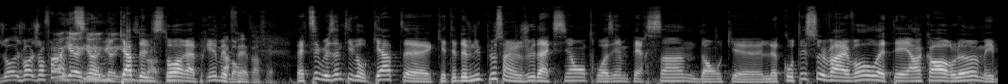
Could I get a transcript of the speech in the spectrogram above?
je, vais- je vais je vais faire un petit ok, ok, recap ok, de l'histoire après, mais bon. Parfait, parfait. Fait que, Resident Evil 4, euh, qui était devenu plus un jeu d'action, troisième personne, donc euh, le côté survival était encore là, mais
